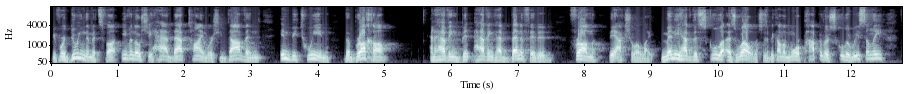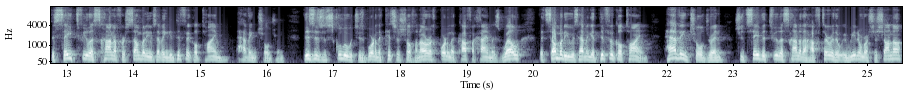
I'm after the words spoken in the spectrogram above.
before doing the mitzvah, even though she had that time where she davened in between the bracha and having been having had benefited from the actual light. Many have the segulah as well, which has become a more popular segulah recently, to say tefillah for somebody who's having a difficult time having children. This is a segulah which is born in the Kitzur Shulchan Aruch, born in the Kaf HaChaim as well, that somebody who is having a difficult time having children should say the tefillah. Chana, the haftarah that we read in Rosh Hashanah,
